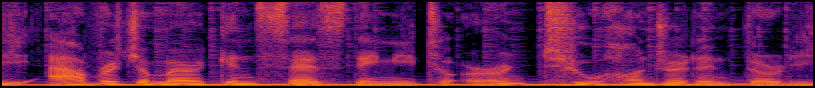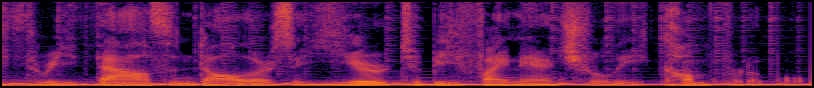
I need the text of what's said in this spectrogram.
The average American says they need to earn $233,000 a year to be financially comfortable.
